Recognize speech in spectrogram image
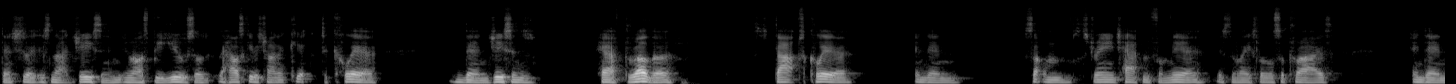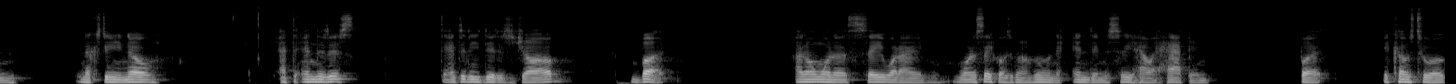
Then she's like, It's not Jason. It must be you. So the housekeeper's trying to to Claire. Then Jason's half brother stops Claire. And then something strange happened from there. It's a nice little surprise. And then next thing you know, at the end of this, Anthony did his job, but I don't want to say what I want to say because it's going to ruin the ending to see how it happened. But it comes to a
